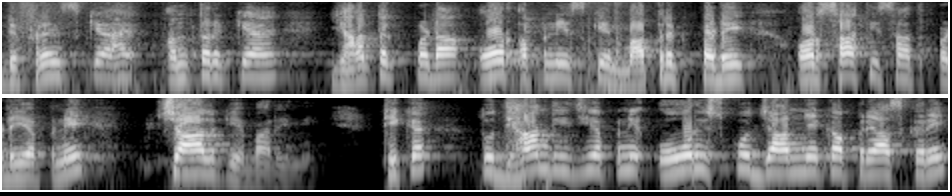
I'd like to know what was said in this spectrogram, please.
डिफरेंस क्या है, अंतर क्या है, यहाँ तक पढ़ा और अपने इसके मात्रक पढ़े और साथ ही साथ पढ़े अपने चाल के बारे में। ठीक है? तो ध्यान दीजिए अपने और इसको जानने का प्रयास करें।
